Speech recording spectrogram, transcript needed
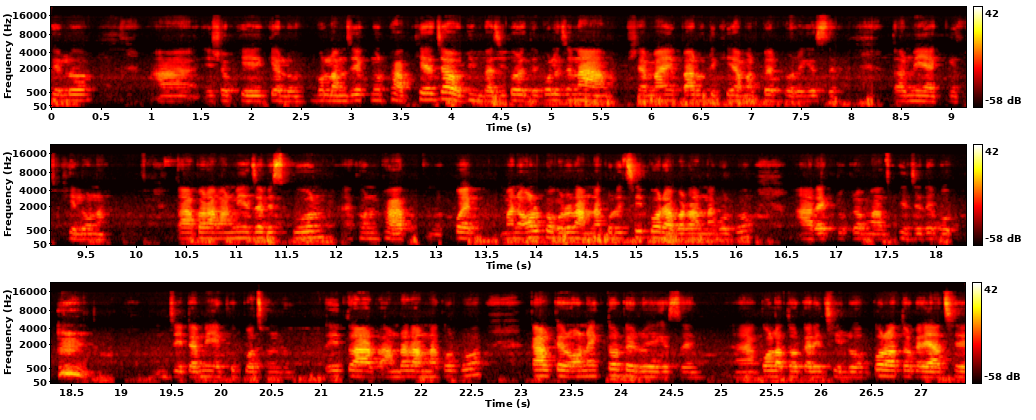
খেলো এসব খেয়ে গেল। বললাম যে, এক মুঠ ভাত খেয়ে যাও, ডিম ভাজি করে দে। বলে যে, না, সেমাই পাউরুটি খেয়ে আমার পেট ভরে গেছে। তার মেয়ে এক খেলো না। তারপর আমার মেয়ে যাবে স্কুল। এখন ভাত কয়েক মানে অল্প করে রান্না করেছি, পরে আবার রান্না করব। আর এক টুকরা মাছ ভেজে দেব। যেটা মেয়ে খুব পছন্দ। এই তো আর আমরা রান্না করব। কালকের অনেক তরকারি রয়ে গেছে। কলা তরকারি ছিল, কলা তরকারি আছে,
